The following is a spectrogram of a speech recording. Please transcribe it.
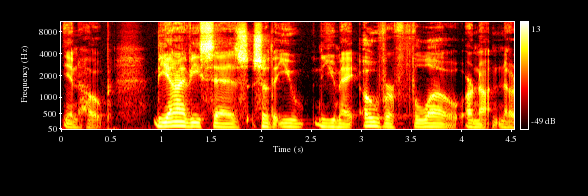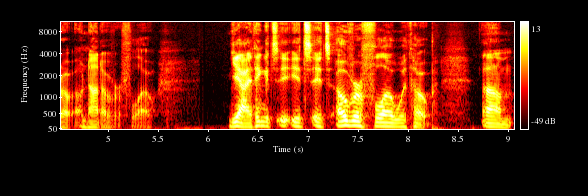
in hope. The NIV says so that you you may overflow or not no not overflow. Yeah, I think it's it's it's overflow with hope. Um,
